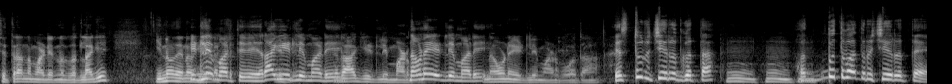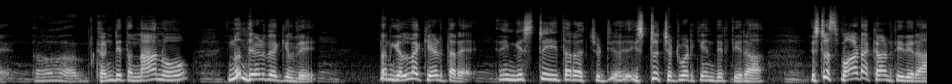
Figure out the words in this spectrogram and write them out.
ಚಿತ್ರಾನ್ನ ಮಾಡಿ ಅನ್ನೋದು ಬದಲಾಗಿ ಇನ್ನೊಂದೇನೋ ಇಡ್ಲಿ ಮಾಡ್ತೀವಿ ರಾಗಿ ಇಡ್ಲಿ ಮಾಡಿ ರಾಗಿ ಇಡ್ಲಿ ಮಾಡಿ ನವಣೆ ಇಡ್ಲಿ ಮಾಡಿ. ನವಣೆ ಇಡ್ಲಿ ಮಾಡ್ಬೋದಾ? ಎಷ್ಟು ರುಚಿ ಇರುತ್ತೆ ಗೊತ್ತಾ? ಅದ್ಭುತವಾದ ರುಚಿ ಇರುತ್ತೆ. ಖಂಡಿತ ನಾನು ಇನ್ನೊಂದು ಹೇಳ್ಬೇಕಿಲ್ದಿ ನನಗೆಲ್ಲ ಕೇಳ್ತಾರೆ ನಿಮ್ಗೆ ಎಷ್ಟು ಈ ಥರ ಚುಟಿ ಇಷ್ಟು ಚಟುವಟಿಕೆಯಿಂದ ಇರ್ತೀರಾ ಇಷ್ಟು ಸ್ಮಾರ್ಟಾಗಿ ಕಾಣ್ತಿದ್ದೀರಾ?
